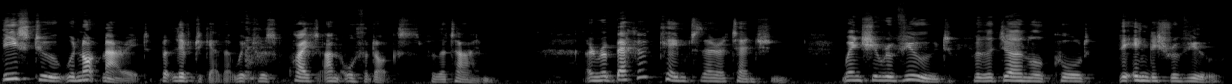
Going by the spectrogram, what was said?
These two were not married, but lived together, which was quite unorthodox for the time. And Rebecca came to their attention when she reviewed for the journal called The English Review,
